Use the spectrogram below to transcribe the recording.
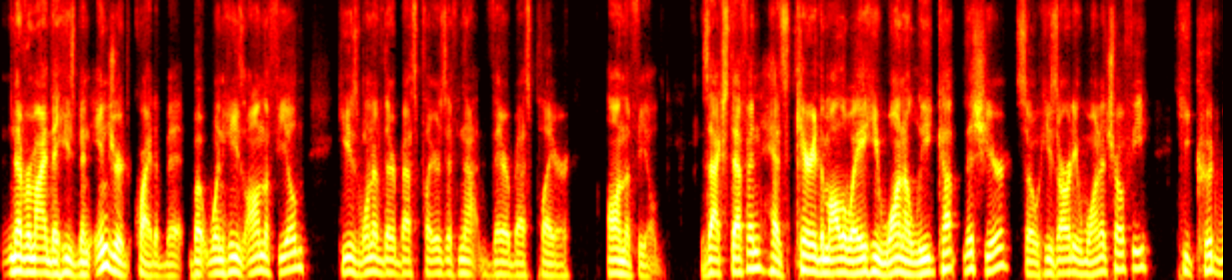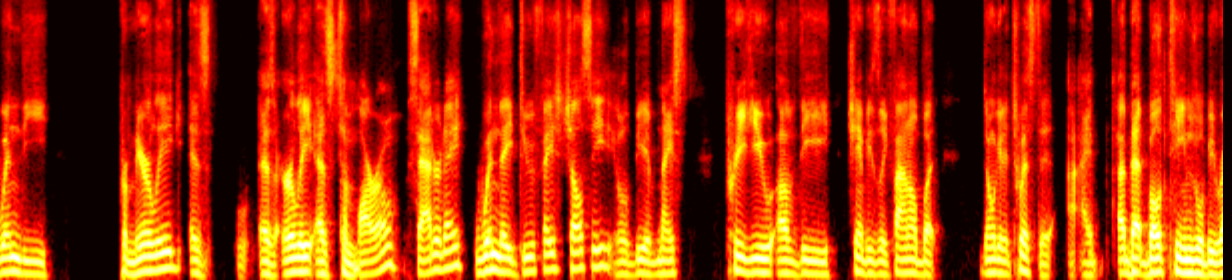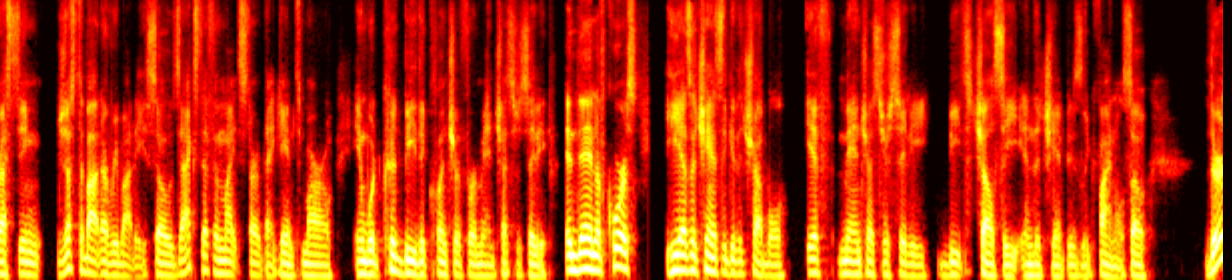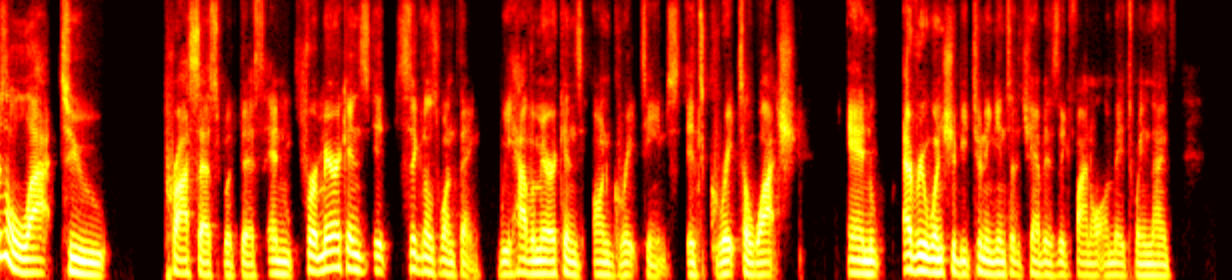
Never mind that he's been injured quite a bit, but when he's on the field, he is one of their best players, if not their best player on the field. Zach Steffen has carried them all the way. He won a League Cup this year, so he's already won a trophy. He could win the Premier League as as early as tomorrow, Saturday, when they do face Chelsea. It will be a nice preview of the Champions League final, but don't get it twisted. I, I bet both teams will be resting just about everybody. So Zach Steffen might start that game tomorrow in what could be the clincher for Manchester City. And then, of course, he has a chance to get the treble if Manchester City beats Chelsea in the Champions League final. So there's a lot to process with this. And for Americans, it signals one thing we have Americans on great teams. It's great to watch. And everyone should be tuning into the Champions League final on May 29th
